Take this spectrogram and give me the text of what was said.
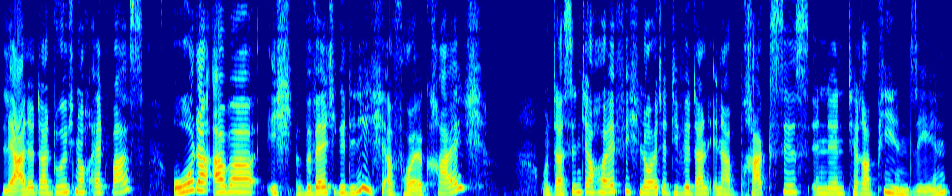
lerne dadurch noch etwas. Oder aber ich bewältige die nicht erfolgreich und das sind ja häufig Leute, die wir dann in der Praxis, in den Therapien sehen,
